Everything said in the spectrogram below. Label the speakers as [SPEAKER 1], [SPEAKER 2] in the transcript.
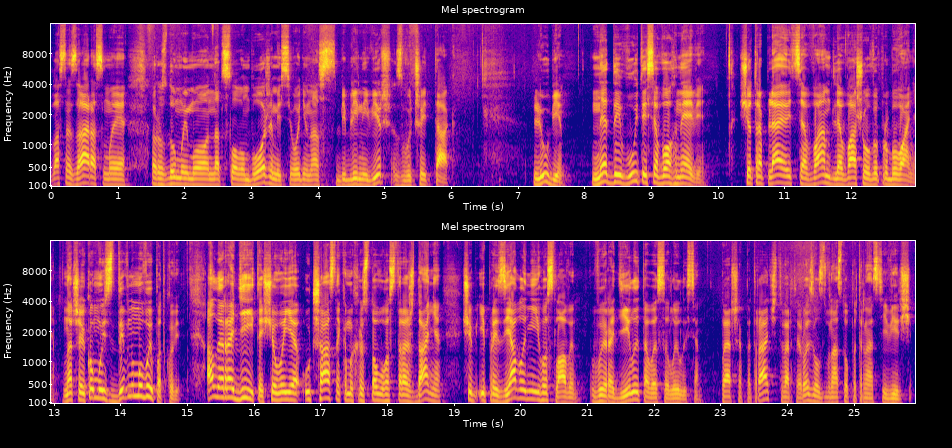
[SPEAKER 1] Власне, зараз ми роздумуємо над Словом Божим, і сьогодні у нас біблійний вірш звучить так: Любі, не дивуйтеся вогневі, що трапляються вам для вашого випробування, наче якомусь дивному випадкові. Але радійте, що ви є учасниками Христового страждання, щоб і при з'явленні Його слави ви раділи та веселилися. 1 Петра, 4 розділ з 12 по 13 вірші.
